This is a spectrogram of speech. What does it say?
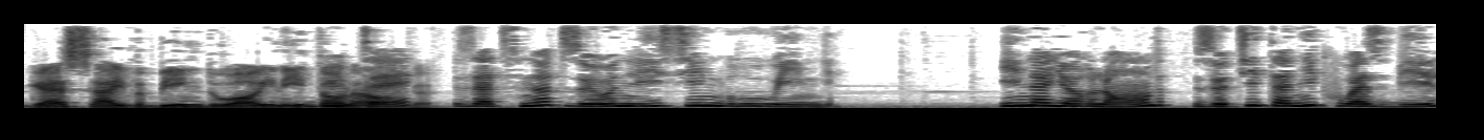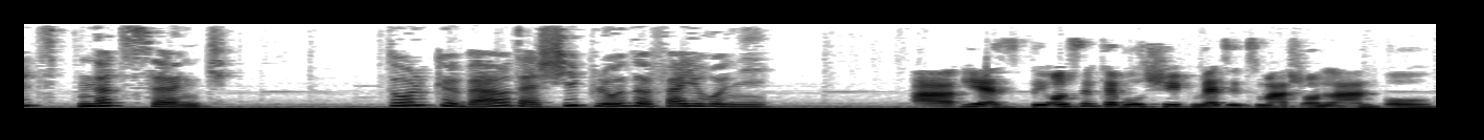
Guess I've been doing it all wrong. Butte, that's not the only thing brewing. In Ireland, the Titanic was built, not sunk. Talk about a shipload of irony. Ah, yes, the unsinkable ship met its match on land, oh.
